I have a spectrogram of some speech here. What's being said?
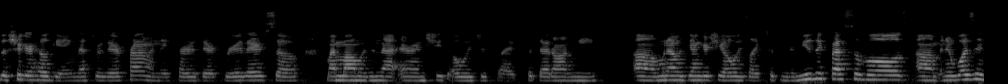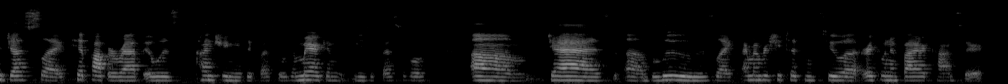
the Sugar Hill Gang, that's where they're from, and they started their career there. So my mom was in that era, and she's always just like put that on me. Um, when I was younger, she always like took me to music festivals, um, and it wasn't just like hip hop or rap. It was country music festivals, American music festivals um, jazz, uh, blues. Like I remember she took me to a Earth, Wind and Fire concert,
